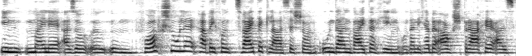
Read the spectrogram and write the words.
in meine also äh, Volksschule habe ich von zweiter Klasse schon und dann weiterhin und dann ich habe auch Sprache als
